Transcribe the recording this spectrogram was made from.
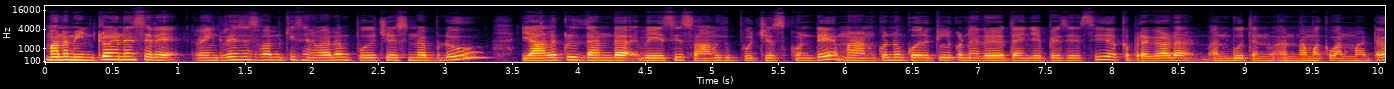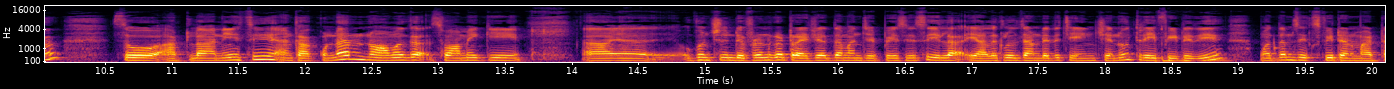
మనం ఇంట్లో అయినా సరే వెంకటేశ్వర స్వామికి శనివారం పూజ చేసినప్పుడు యాలకుల దండ వేసి స్వామికి పూజ చేసుకుంటే మనం అనుకున్న కోరికలు కూడా నెరవేరుతాయని చెప్పేసి ఒక ప్రగాఢ అనుభూతి నమ్మకం అనమాట సో అట్లా అనేసి కాకుండా నార్మల్గా స్వామికి కొంచెం డిఫరెంట్గా ట్రై చేద్దామని చెప్పేసి ఇలా యాలకుల దండ అయితే చేయించాను త్రీ ఫీట్ ఇది. మొత్తం సిక్స్ ఫీట్ అనమాట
